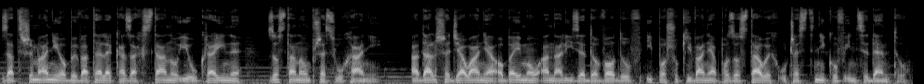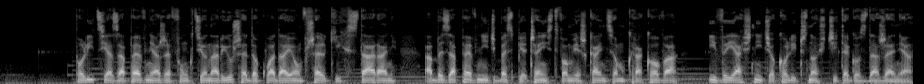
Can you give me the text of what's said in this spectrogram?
Zatrzymani obywatele Kazachstanu i Ukrainy zostaną przesłuchani, a dalsze działania obejmą analizę dowodów i poszukiwania pozostałych uczestników incydentu. Policja zapewnia, że funkcjonariusze dokładają wszelkich starań, aby zapewnić bezpieczeństwo mieszkańcom Krakowa i wyjaśnić okoliczności tego zdarzenia.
